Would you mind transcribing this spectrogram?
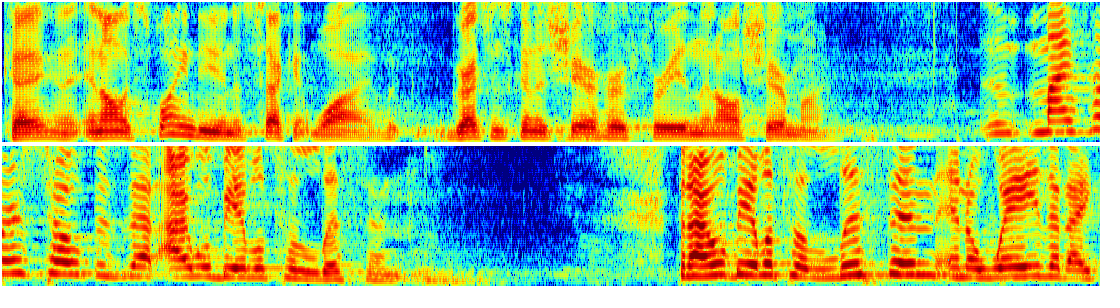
Okay? And I'll explain to you in a second why. But Gretchen's going to share her three, and then I'll share mine. My first hope is that I will be able to listen that I will be able to listen in a way that I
